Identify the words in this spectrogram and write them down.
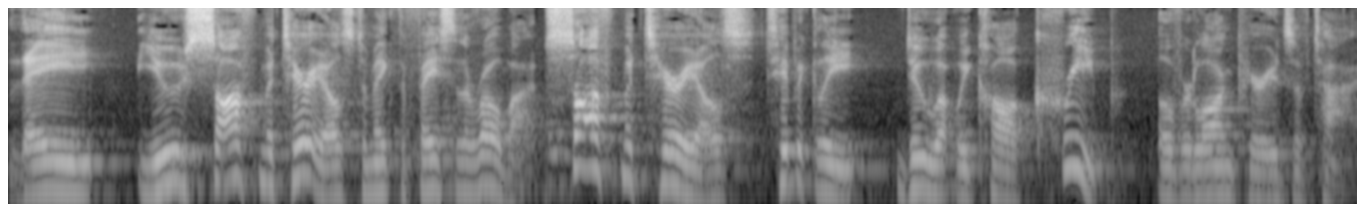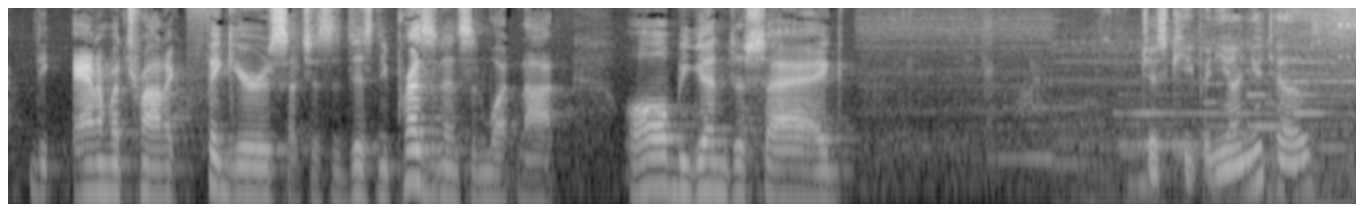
They use soft materials to make the face of the robot. Soft materials typically do what we call creep over long periods of time. The animatronic figures, such as the Disney presidents and whatnot, all begin to sag. Just keeping you on your toes.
